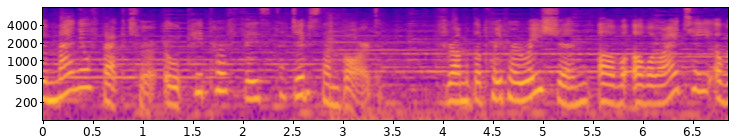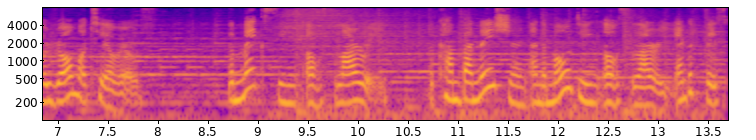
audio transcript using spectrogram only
The manufacture of paper-faced gypsum board from the preparation of a variety of raw materials, the mixing of slurry, the combination and molding of slurry and face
